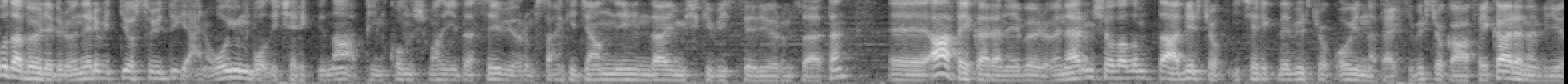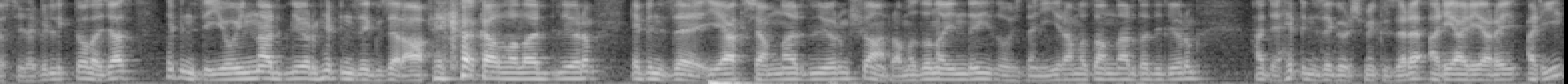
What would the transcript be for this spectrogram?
Bu da böyle bir öneri videosuydu. Yani oyun bol içerikli ne yapayım konuşmayı da seviyorum. Sanki canlı yayındaymış gibi hissediyorum zaten. Ee, AFK Arena'yı böyle önermiş olalım. Daha birçok içerikle birçok oyunla belki birçok AFK Arena videosuyla birlikte olacağız. Hepinize iyi oyunlar diliyorum. Hepinize güzel AFK kalmalar diliyorum. Hepinize iyi akşamlar diliyorum. Şu an Ramazan ayındayız. O yüzden iyi Ramazanlar da diliyorum. Hadi hepinize görüşmek üzere. Ari ari ari ari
